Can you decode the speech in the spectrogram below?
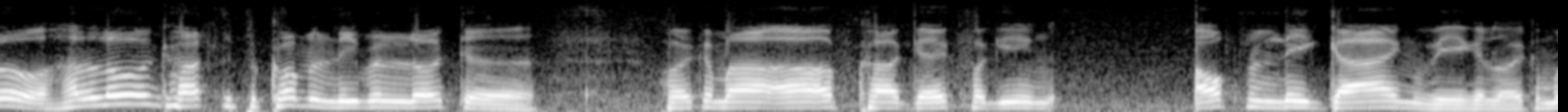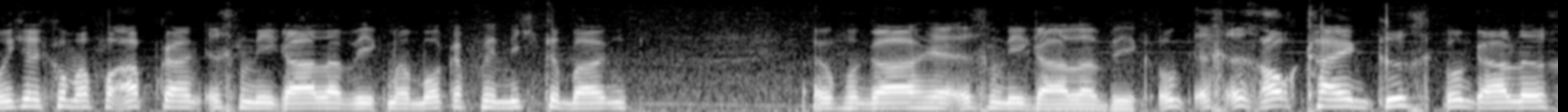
So, hallo und herzlich willkommen, liebe Leute. Heute mal AFK Geld verdienen auf dem legalen Wege, Leute. Muss ich euch mal vorab sagen, ist ein legaler Weg. Man muss dafür nicht gebannt. Also von daher ist ein legaler Weg. Und es ist auch kein Gericht und alles.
